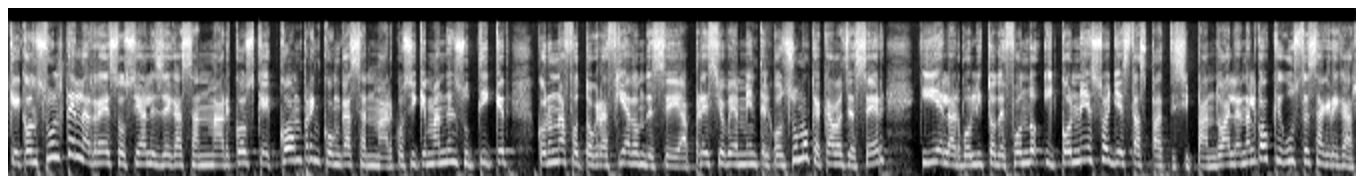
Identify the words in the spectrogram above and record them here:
que consulten las redes sociales de Gas San Marcos, que compren con Gas San Marcos y que manden su ticket con una fotografía donde se aprecie obviamente el consumo que acabas de hacer y el arbolito de fondo y con eso ya estás participando. Alan, algo que gustes agregar.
